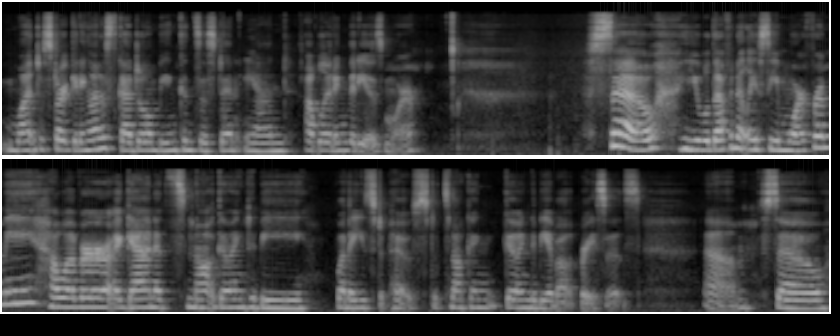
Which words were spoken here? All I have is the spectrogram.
want to start getting on a schedule and being consistent and uploading videos more. So you will definitely see more from me. However, again, it's not going to be what I used to post. It's not going, going to be about braces. Um, so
